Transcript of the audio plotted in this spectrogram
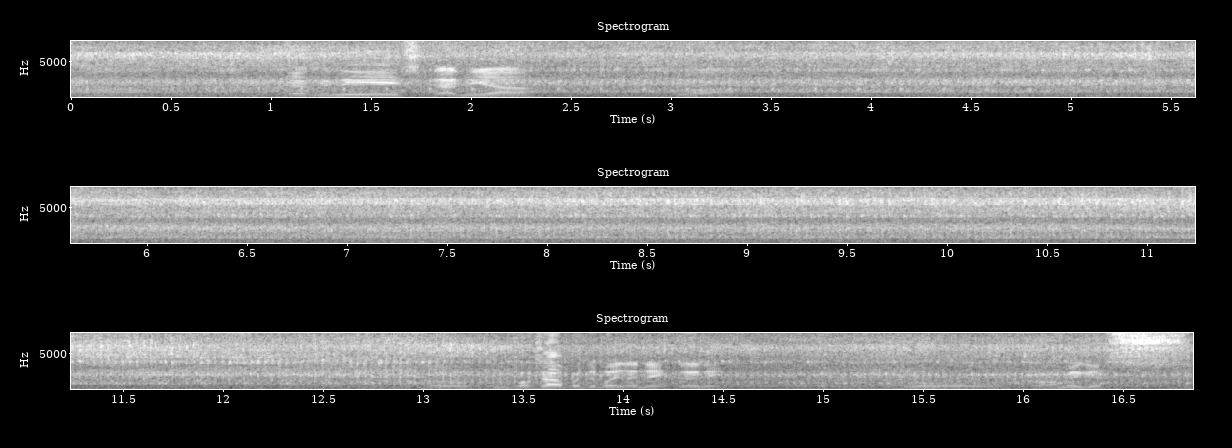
Nah, yang ini Scania. Wah. Tuh, ini paksa apa banyak nih? Ini nih. Tuh, rame guys.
